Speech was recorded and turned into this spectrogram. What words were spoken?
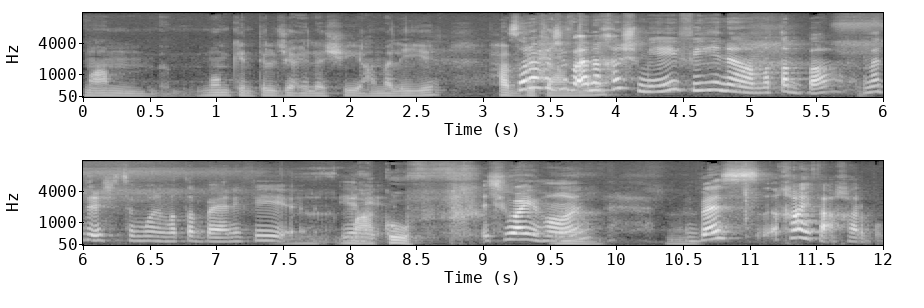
ما عم ممكن تلجأ إلى شيء عملية؟ حابة صراحة شوف أنا؟ خشمي في هنا مطبة. ما أدري إيش يسمونه المطبة يعني في يعني معكوف. شوي هون. بس خايفة أخربه.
